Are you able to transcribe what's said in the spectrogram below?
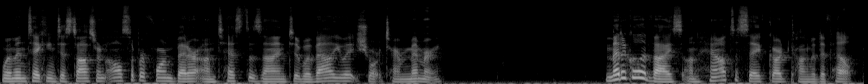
Women taking testosterone also perform better on tests designed to evaluate short term memory. Medical advice on how to safeguard cognitive health.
